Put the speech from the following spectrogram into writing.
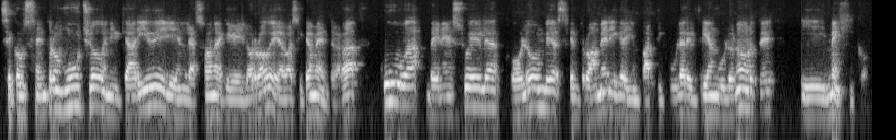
se concentró mucho en el Caribe y en la zona que lo rodea, básicamente, ¿verdad? Cuba, Venezuela, Colombia, Centroamérica y en particular el Triángulo Norte y México.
